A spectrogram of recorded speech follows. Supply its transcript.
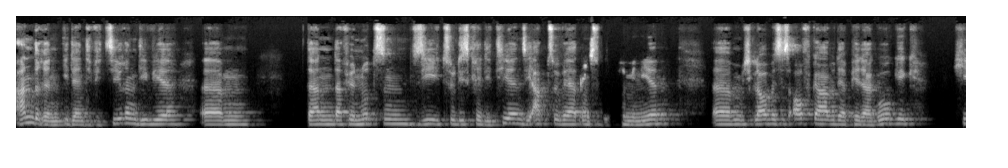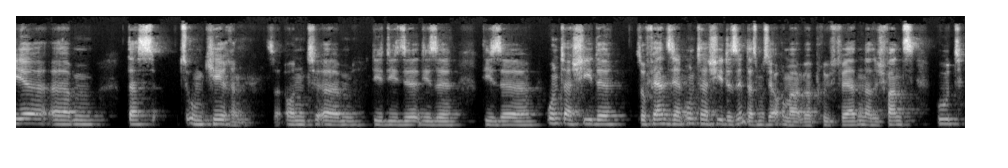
anderen identifizieren, die wir ähm, dann dafür nutzen, sie zu diskreditieren, sie abzuwerten, zu diskriminieren. Ähm, ich glaube, es ist Aufgabe der Pädagogik, hier ähm, das zu umkehren und ähm, die, diese, diese, diese Unterschiede, sofern sie denn Unterschiede sind, das muss ja auch immer überprüft werden. Also ich fand es gut,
